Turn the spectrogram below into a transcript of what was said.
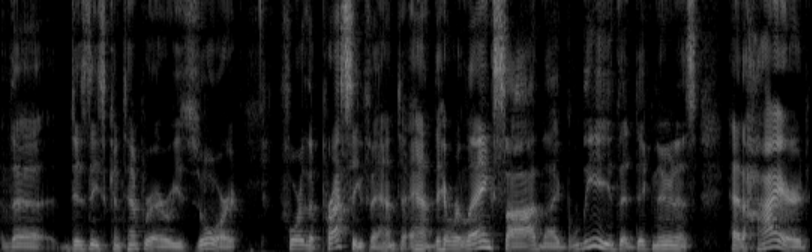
the Disney's Contemporary Resort for the press event, and they were laying sod. And I believe that Dick Nunis had hired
